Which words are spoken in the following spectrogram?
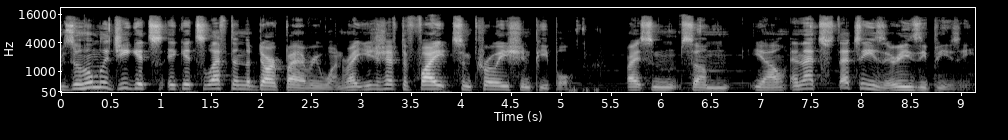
Zahumliji gets it gets left in the dark by everyone, right? You just have to fight some Croatian people, right? Some some you know, and that's that's easy or easy peasy.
